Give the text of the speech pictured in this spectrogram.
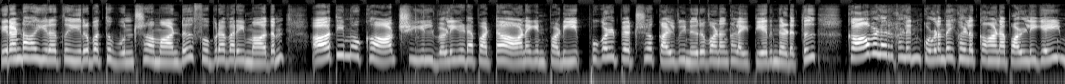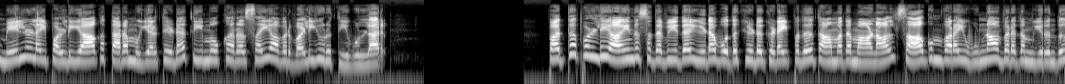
இரண்டாயிரத்து இருபத்தி ஒன்றாம் ஆண்டு பிப்ரவரி மாதம் அதிமுக ஆட்சியில் வெளியிடப்பட்ட ஆணையின்படி புகழ்பெற்ற கல்வி நிறுவனங்களை தேர்ந்தெடுத்து காவலர்களின் குழந்தைகளுக்கான பள்ளியை மேல்நிலைப் பள்ளியாக தரம் உயர்த்திட திமுக அரசை அவர் வலியுறுத்தியுள்ளார். பத்து புள்ளி ஐந்து சதவீத இடஒதுக்கீடு கிடைப்பது தாமதமானால் சாகும் வரை உண்ணாவிரதம் இருந்து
